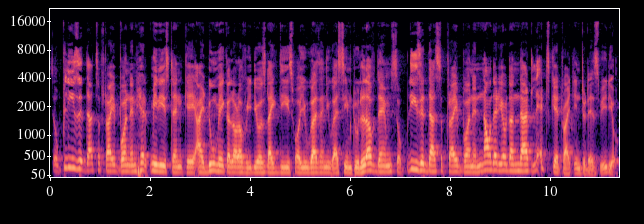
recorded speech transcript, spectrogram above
So please hit that subscribe button and help me reach 10k. I do make a lot of videos like these for you guys and you guys seem to love them. So please hit that subscribe button and now that you have done that, let's get right into this video.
